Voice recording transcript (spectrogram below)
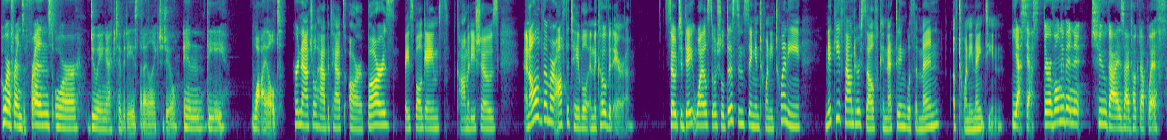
who are friends of friends or doing activities that I like to do in the wild. Her natural habitats are bars, baseball games, comedy shows, and all of them are off the table in the COVID era. So, to date while social distancing in 2020, Nikki found herself connecting with the men of 2019. Yes, yes. There have only been two guys I've hooked up with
